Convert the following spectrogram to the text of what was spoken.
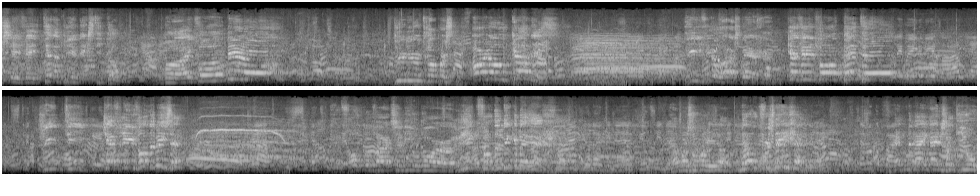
CV Talent BMX team dan. Mike van Mierlo. Duurduurtrappers Arno Kanis. Devio Haaksberger. Kevin van Bente. Dream Team Jeffrey van der Biezen. Valkenvaartse Lieldoor Rick van Dikkenberg. De vinden. Ja, maar zo hoor je dan. Nou, Verstegen. En de wijnrijders uit Tiel,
